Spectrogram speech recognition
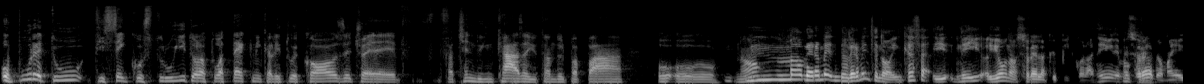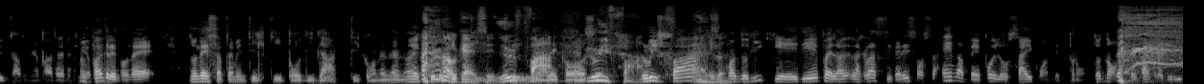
oppure tu ti sei costruito la tua tecnica, le tue cose, cioè f- facendo in casa, aiutando il papà, o, o- no? Ma veramente, veramente no, in casa io, io, ho una sorella più piccola, né io né mia Ok. sorella abbiamo mai aiutato mio padre, perché Ok. mio padre non è, non è esattamente il tipo didattico, non è, non è quello Ah, che sì, lui fa, le cose. lui fa. Lui fa Eh, e esatto. quando gli chiedi, poi la, la classica risposta è vabbè, poi lo sai quando è pronto. No, lo sai, lo devi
